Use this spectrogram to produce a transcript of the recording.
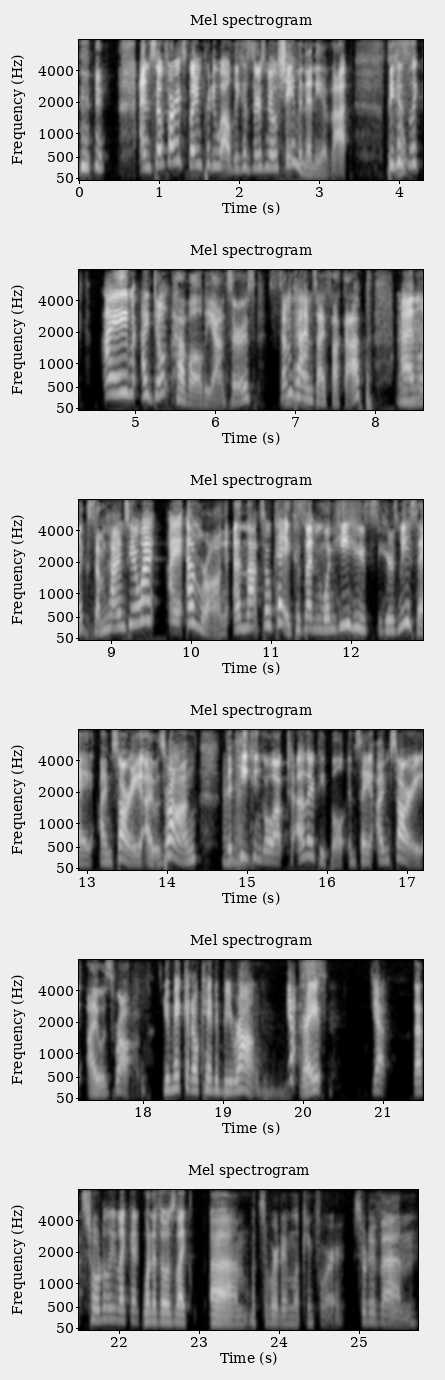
and so far, it's going pretty well because there's no shame in any of that. Because, nope. like, I'm I don't have all the answers. Mm-hmm. sometimes I fuck up. Mm-hmm. And like sometimes, you know what? I am wrong. And that's okay. Because then when he hears, hears, me say, I'm sorry, I was wrong, mm-hmm. then he mm-hmm. can go up to other people and say, I'm sorry, I was wrong. You make it okay to be wrong. Yeah. Right? Yep. That's totally like a, one of those, like, um, what's the word I'm looking for? Sort of um,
